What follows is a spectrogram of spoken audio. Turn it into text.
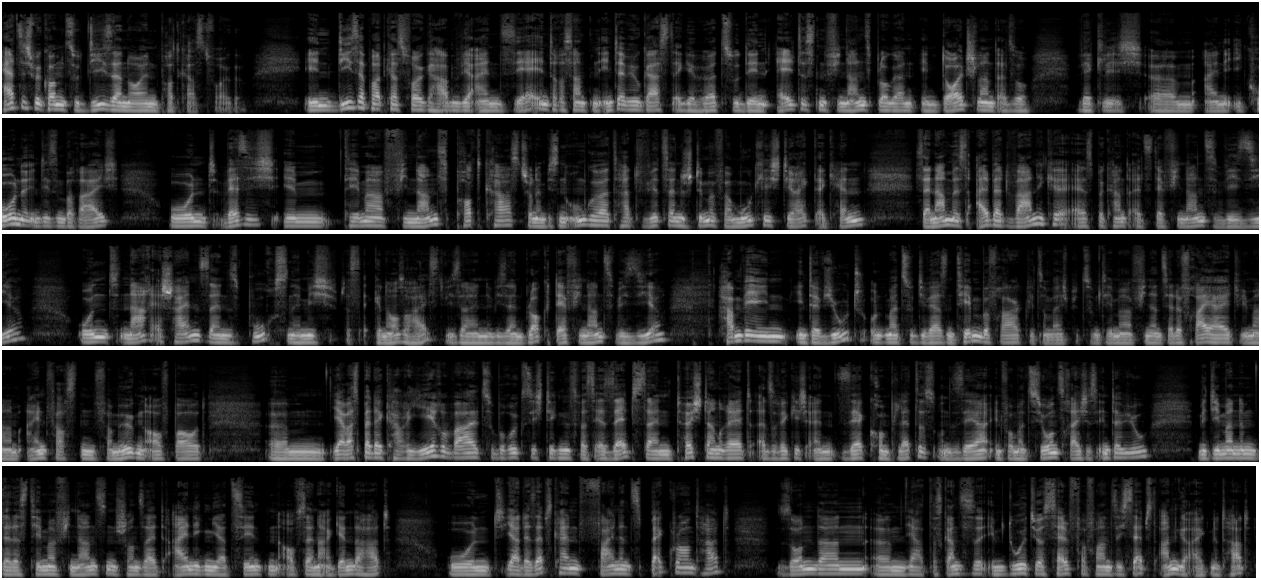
Herzlich willkommen zu dieser neuen Podcast-Folge. In dieser Podcast-Folge haben wir einen sehr interessanten Interviewgast. Er gehört zu den ältesten Finanzbloggern in Deutschland, also wirklich ähm, eine Ikone in diesem Bereich. Und wer sich im Thema Finanzpodcast schon ein bisschen umgehört hat, wird seine Stimme vermutlich direkt erkennen. Sein Name ist Albert Warnecke. Er ist bekannt als der Finanzvisier und nach Erscheinen seines Buchs, nämlich das genauso heißt wie sein, wie sein Blog, der Finanzvisier, haben wir ihn interviewt und mal zu diversen Themen befragt, wie zum Beispiel zum Thema finanzielle Freiheit, wie man am einfachsten Vermögen aufbaut, ähm, ja, was bei der Karrierewahl zu berücksichtigen ist, was er selbst seinen Töchtern rät, also wirklich ein sehr komplettes und sehr informationsreiches Interview mit jemandem, der das Thema Finanzen schon seit einigen Jahrzehnten auf seiner Agenda hat und ja, der selbst keinen Finance-Background hat, sondern ähm, ja, das Ganze im Do-it-yourself-Verfahren sich selbst angeeignet hat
